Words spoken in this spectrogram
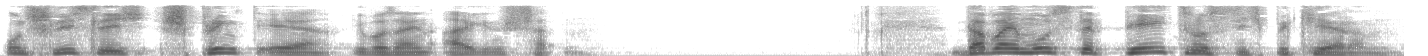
Und schließlich springt er über seinen eigenen Schatten. Dabei musste Petrus sich bekehren.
